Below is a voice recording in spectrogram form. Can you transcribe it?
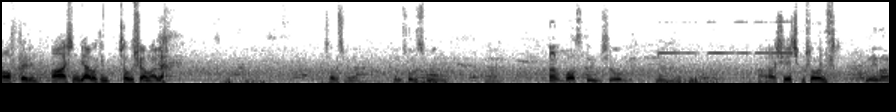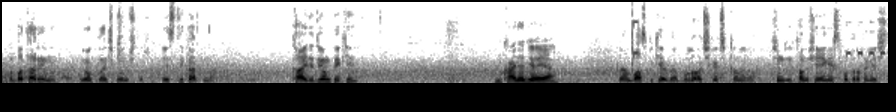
Aferin. Ha şimdi gel bakayım. Çalışıyorum hala. Çalışmıyor değil mi? Oğlum çalışmıyor mu? Ha bastım bir şey oldu. Ha şey çıkmış olabilir. Neyi lan? Ha, batarya mı? Yok lan çıkmamıştır. SD kart mı? Kaydediyor mu peki? Bu kaydediyor ya. Ben bas bir kere daha. Burada açık açık kamera. Şimdi kam- şeye geçti, fotoğrafa geçti.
